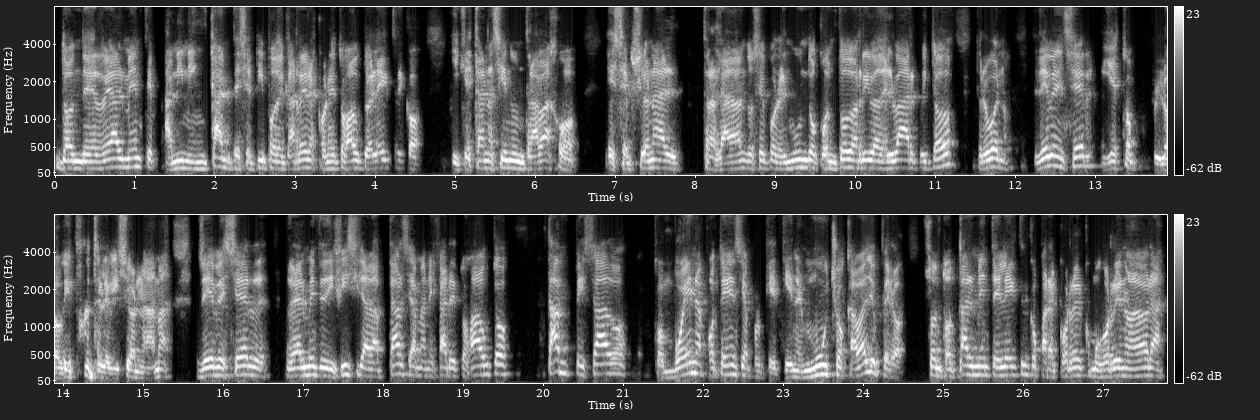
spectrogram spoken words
donde realmente a mí me encanta ese tipo de carreras con estos autos eléctricos y que están haciendo un trabajo excepcional trasladándose por el mundo con todo arriba del barco y todo, pero bueno, deben ser, y esto lo vi por televisión nada más. Debe ser realmente difícil adaptarse a manejar estos autos tan pesados, con buena potencia, porque tienen muchos caballos, pero son totalmente eléctricos para correr como corrieron ahora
